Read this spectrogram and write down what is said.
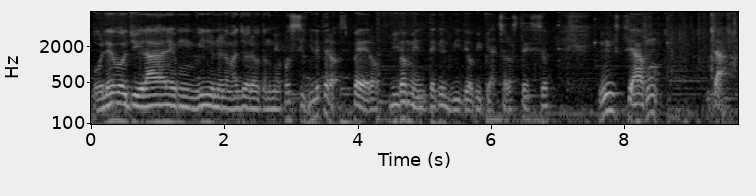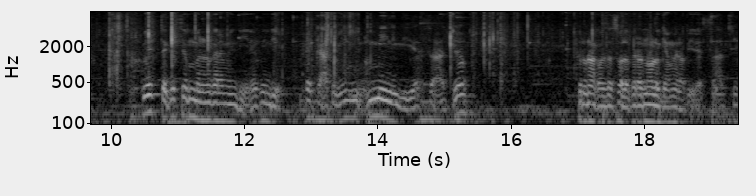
volevo girare un video nella maggiore autonomia possibile però spero vivamente che il video vi piaccia lo stesso. Iniziamo da queste che sembrano caramelline quindi un, un mini video assaggio per una cosa sola però non lo chiamerò video assaggi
